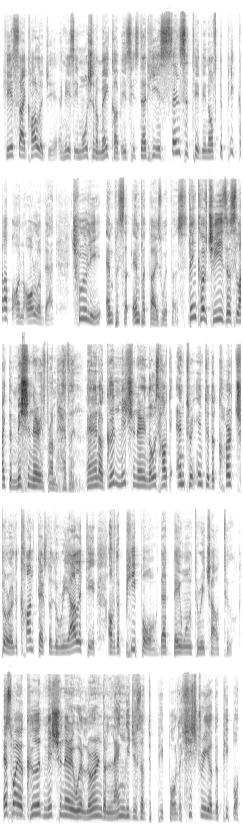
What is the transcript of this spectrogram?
his psychology and his emotional makeup is, is, that he is sensitive enough to pick up on all of that, truly empathize with us. Think of Jesus like the missionary from heaven. And a good missionary knows how to enter into the culture, the context, or the reality of the people that they want to reach out to. That's why a good missionary will learn the languages of the people, the history of the people,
